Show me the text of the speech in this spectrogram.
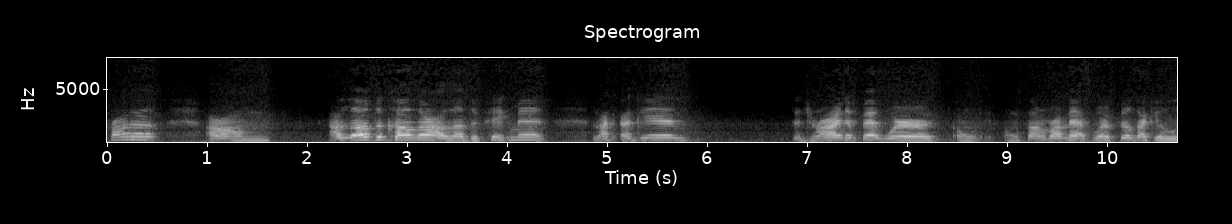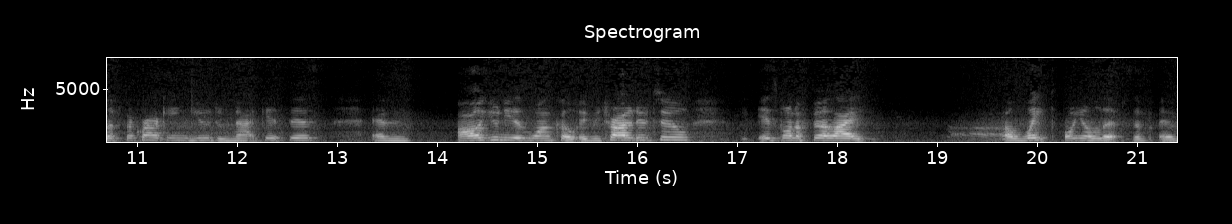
product. Um, I love the color. I love the pigment. Like, again, the drying effect where on, on some of our mats where it feels like your lips are cracking, you do not get this. And all you need is one coat. If you try to do two, it's going to feel like a weight on your lips. If, if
